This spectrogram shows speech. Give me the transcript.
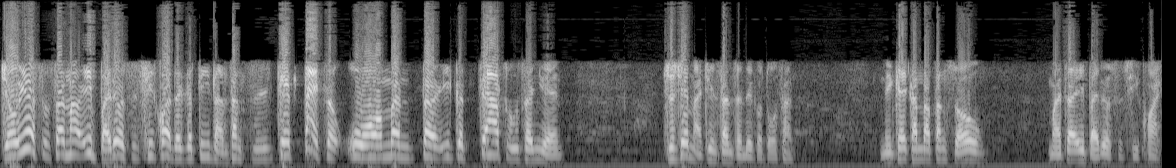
九月十三号一百六十七块的一个低档上，直接带着我们的一个家族成员，直接买进三成的一个多单。你可以看到，当时候买在一百六十七块，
